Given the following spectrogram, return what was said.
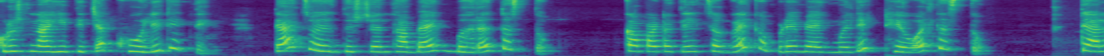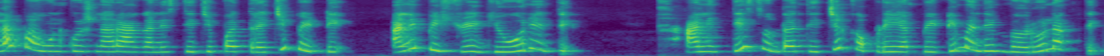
कृष्णा ही तिच्या खोलीत येते. त्याच वेळेस दुष्यंत हा बॅग भरत असतो. कपाटातील सगळे कपडे बॅगमध्ये ठेवत असतो. त्याला पाहून कृष्णा रागाने तिची पत्र्याची पेटी आणि पिशवी घेऊन येते. आणि ती सुद्धा तिचे कपडे या पेटीमध्ये भरू लागते.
